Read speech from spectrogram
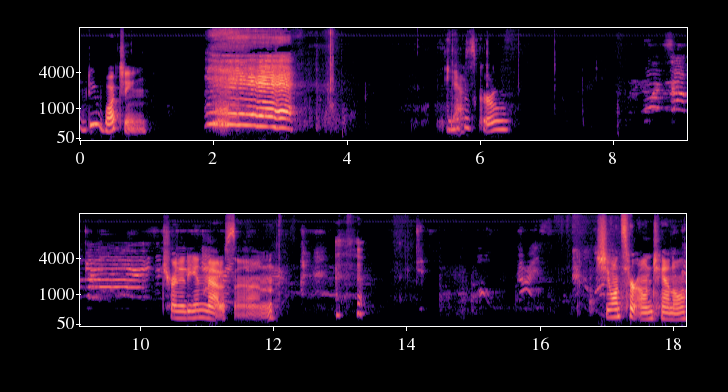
What are you watching? yes. This girl. Trinity and Madison. She wants her own channel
